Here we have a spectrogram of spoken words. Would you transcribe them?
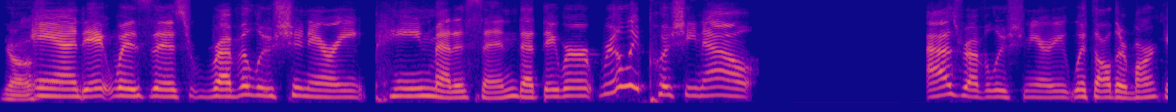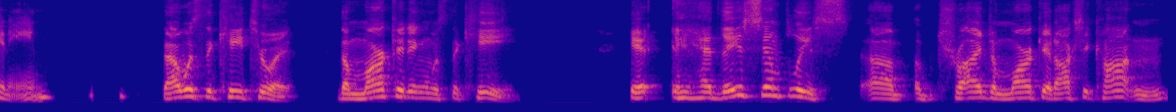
yes. and it was this revolutionary pain medicine that they were really pushing out as revolutionary with all their marketing. That was the key to it. the marketing was the key. It, it had they simply uh, tried to market OxyContin,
